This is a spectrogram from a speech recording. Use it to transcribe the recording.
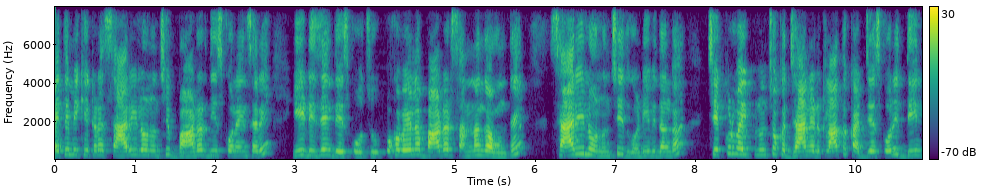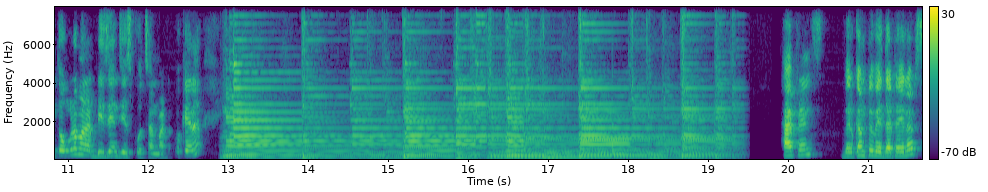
అయితే మీకు ఇక్కడ శారీలో నుంచి బార్డర్ తీసుకొని సరే ఈ డిజైన్ తీసుకోవచ్చు. ఒకవేళ బార్డర్ సన్నంగా ఉంటే శారీలో నుంచి ఇదిగోండి ఈ విధంగా చెక్కుడు వైపు నుంచి ఒక జానెడ్ క్లాత్ కట్ చేసుకొని దీంతో కూడా మనం డిజైన్ చేసుకోవచ్చు అనమాట ఓకేనా? Hi friends welcome to weather tailors.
